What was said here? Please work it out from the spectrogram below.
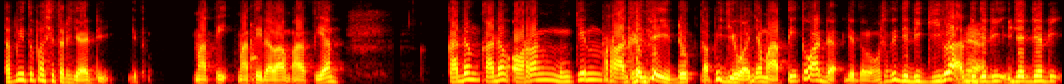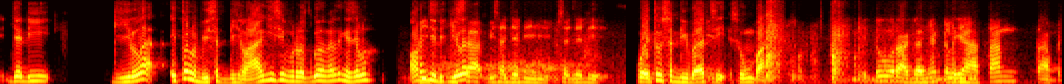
Tapi itu pasti terjadi gitu. Mati mati dalam artian kadang-kadang orang mungkin raganya hidup tapi jiwanya mati itu ada gitu loh. Maksudnya jadi gila, bisa. jadi jadi jadi gila itu lebih sedih lagi sih menurut gue ngerti gak sih lo? Orang Bisa- jadi gila. bisa bisa jadi bisa jadi Wah itu sedih banget sih, sumpah. itu raganya kelihatan tapi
